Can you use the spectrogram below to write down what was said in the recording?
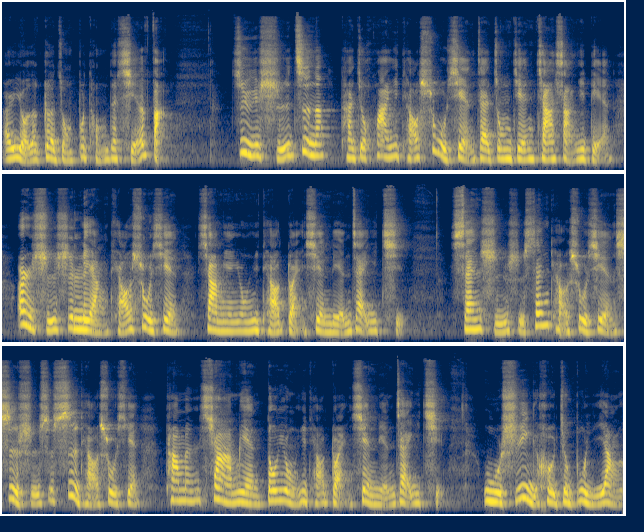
而有了各种不同的写法。至于十字呢，它就画一条竖线，在中间加上一点；二十是两条竖线，下面用一条短线连在一起。三十是三条竖线，四十是四条竖线，它们下面都用一条短线连在一起。五十以后就不一样了，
